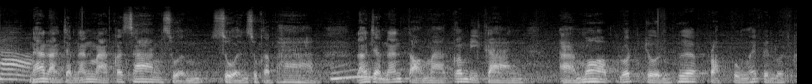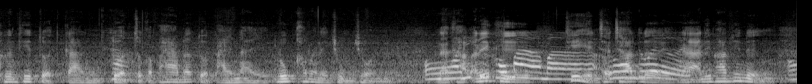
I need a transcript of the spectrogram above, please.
ค่ะนะหลังจากนั้นมาก็สร้างสวนสวนสุขภาพ หลังจากนั้นต่อมาก็มีการอามอบรถยนต์เพื่อปรับปรุงให้เป็นรถเคลื่อนที่ตรวจการค่ะตรวจสุขภาพและตรวจภายในลุกเข้าไปในชุมชนโอ้ นะครับอัอันนนี้นี้คือคือเขามามาที่เห็นชัดๆร่วมด้เลวยยเลยนะอันนี้ภาพที่หนึ่งอ๋อ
